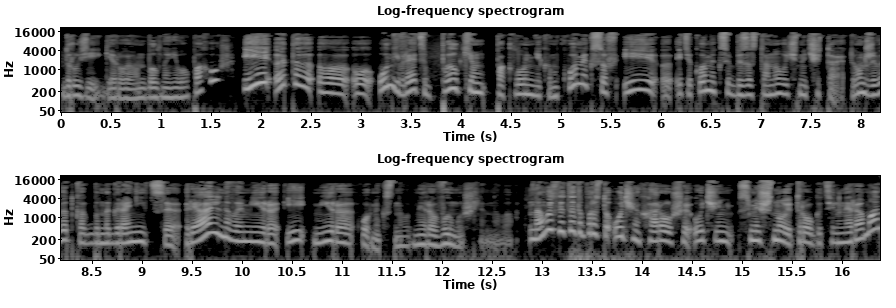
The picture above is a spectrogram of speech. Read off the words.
друзей героя, он был на него похож. И это э, он является пылким поклонником комиксов, и э, эти комиксы безостановочно читает. И он живет как бы на границе реального мира и мира комиксного, мира вымышленного. На мой взгляд, это просто очень хороший, очень смешной, трогательный роман.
